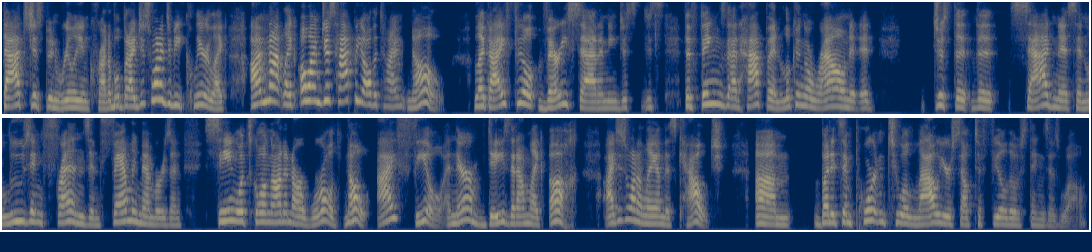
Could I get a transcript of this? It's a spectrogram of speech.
that's just been really incredible. But I just wanted to be clear like, I'm not like, oh, I'm just happy all the time. No. Like I feel very sad. I mean, just just the things that happen, looking around at, at just the the sadness and losing friends and family members and seeing what's going on in our world. No, I feel, and there are days that I'm like, ugh, I just want to lay on this couch um, but it's important to allow yourself to feel those things as well.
